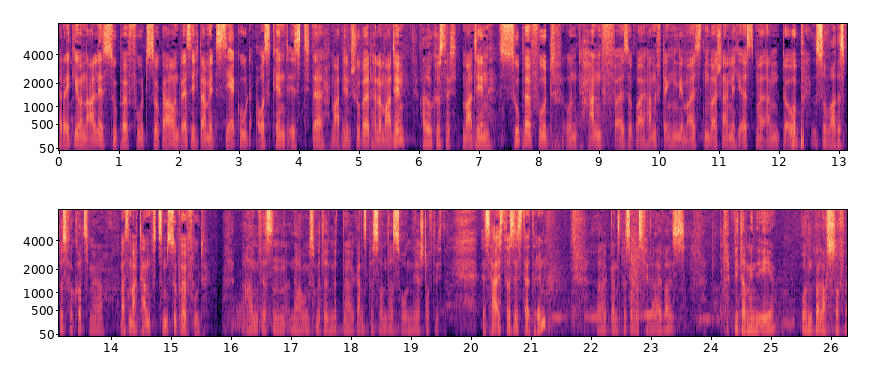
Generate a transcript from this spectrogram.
regionales Superfood sogar. Und wer sich damit sehr gut auskennt, ist der Martin Schubert. Hallo Martin. Hallo, grüß dich. Martin, Superfood und Hanf. Also bei Hanf denken die meisten wahrscheinlich erstmal an Dope. So war das bis vor kurzem, ja. Was macht Hanf zum Superfood? Hanf ist ein Nahrungsmittel mit einer ganz besonders hohen Nährstoffdichte. Das heißt, was ist da drin? Äh, ganz besonders viel Eiweiß, Vitamin E und Ballaststoffe.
